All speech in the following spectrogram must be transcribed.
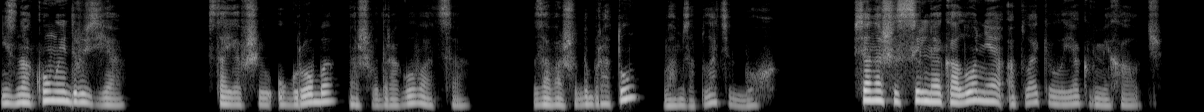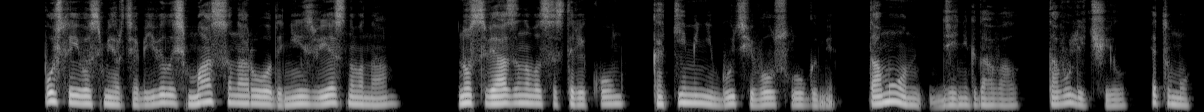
«Незнакомые друзья, стоявшие у гроба нашего дорогого отца, за вашу доброту вам заплатит Бог». Вся наша ссыльная колония оплакивала Якова Михайловича. После его смерти объявилась масса народа, неизвестного нам, но связанного со стариком какими-нибудь его услугами. Тому он денег давал, того лечил, этому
